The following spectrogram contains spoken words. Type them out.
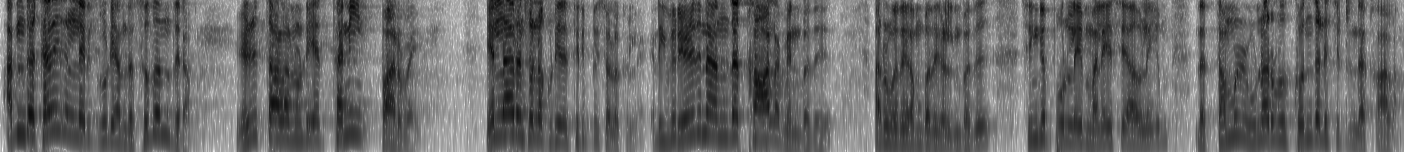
அந்த கதைகளில் இருக்கக்கூடிய அந்த சுதந்திரம் எழுத்தாளனுடைய தனி பார்வை எல்லாரும் சொல்லக்கூடியதை திருப்பி சொல்லக்கூடிய இவர் எழுதின அந்த காலம் என்பது அறுபது ஐம்பதுகள் என்பது சிங்கப்பூர்லேயும் மலேசியாவிலையும் இந்த தமிழ் உணர்வு கொந்தளிச்சிட்டு இருந்த காலம்.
